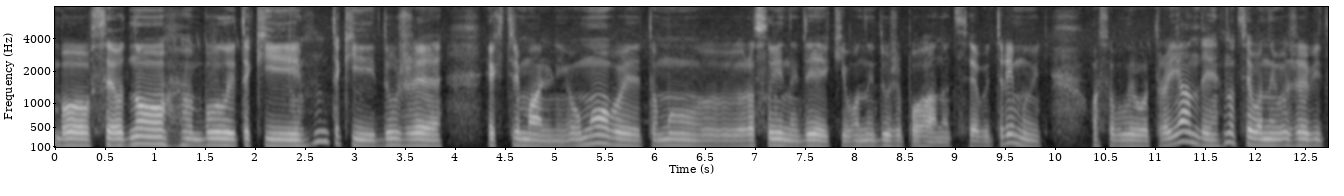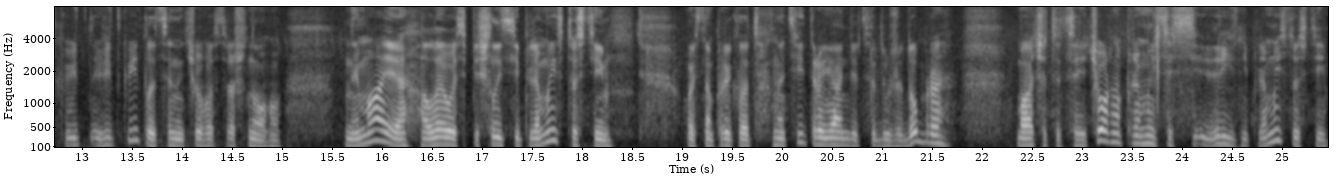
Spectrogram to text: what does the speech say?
бо все одно були такі, ну, такі дуже екстремальні умови, тому е, рослини деякі вони дуже погано це витримують, особливо троянди. Ну, це вони вже відквітли, це нічого страшного немає. Але ось пішли ці плямистості. Ось, наприклад, на цій троянді це дуже добре. Бачите, це і чорна плямистість, різні плямистості.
